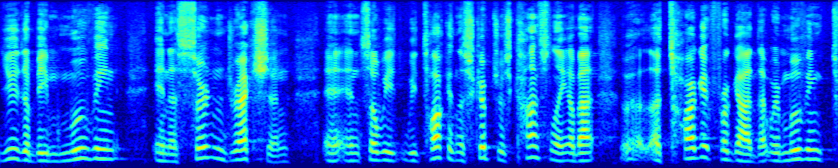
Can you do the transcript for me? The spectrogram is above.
you to be moving in a certain direction. And, and so we, we talk in the scriptures constantly about uh, a target for God, that we're moving t-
